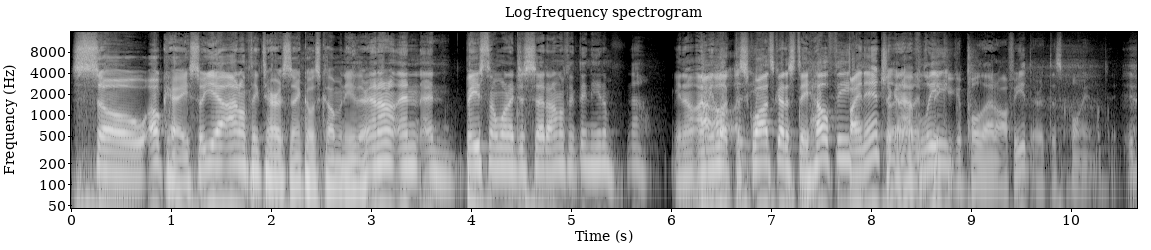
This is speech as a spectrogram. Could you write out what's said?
So okay, so yeah, I don't think Tarasenko's coming either, and I don't, and and based on what I just said, I don't think they need him. No. You know, I mean, Uh, look, the squad's got to stay healthy. Financially, they're I gonna don't have think you Lee. could pull that off either at this point. It,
